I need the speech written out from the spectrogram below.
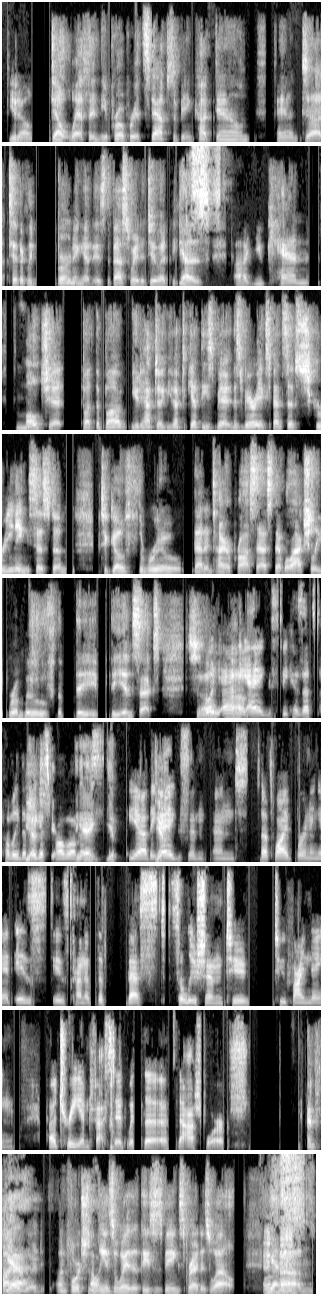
you know dealt with in the appropriate steps of being cut down and uh, typically burning it is the best way to do it because yes. uh, you can mulch it but the bug you'd have to you have to get these this very expensive screening system to go through that entire process that will actually remove the the, the insects so Well, and um, the eggs because that's probably the yes, biggest problem. the is, yep Yeah, the Yeah. eggs, and and that's why burning it is is kind of the best solution to to finding a tree infested with the the ash borer. And firewood unfortunately is a way that these is being spread as well Yes. um,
